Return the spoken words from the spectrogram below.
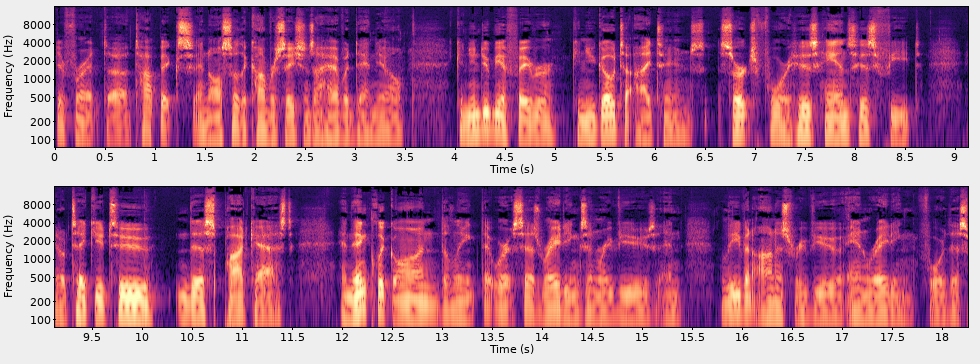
different uh, topics, and also the conversations I have with Danielle, can you do me a favor? Can you go to iTunes, search for His Hands, His Feet? It'll take you to this podcast and then click on the link that where it says ratings and reviews and leave an honest review and rating for this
